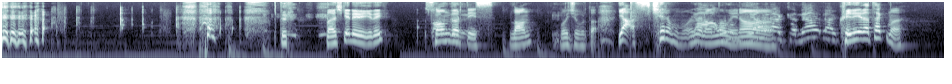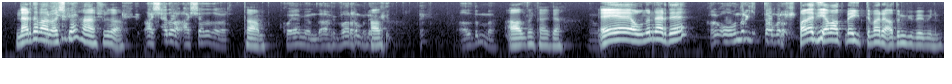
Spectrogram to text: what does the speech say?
Dur. Başka nereye gidelim? Son dedi. word'deyiz. Lan. Bacı burada. Ya sikerim ama hemen anlamayın oğlum, Ne ha. alaka ne alaka? Clear atak mı? Nerede var başka? ha şurada. Aşağıda var aşağıda da var. Tamam. Koyamıyorum da abi var amına. Al. koyayım. Aldın mı? Aldın kanka. Eee Onur nerede? Kanka Owner gitti amına. koyayım. Bana DM atmaya gitti var ya adım gibi eminim.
